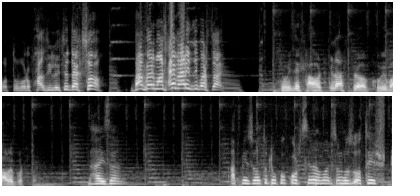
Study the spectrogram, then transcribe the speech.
কত বড় ফাজিল হয়েছে দেখছ? বাপের মাথায় বাড়ি দিবার চাই তুমি যে সাহস করে আসছো খুবই ভালো করছ। ভাইজান আপনি যতটুকু করছেন আমার জন্য যথেষ্ট।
